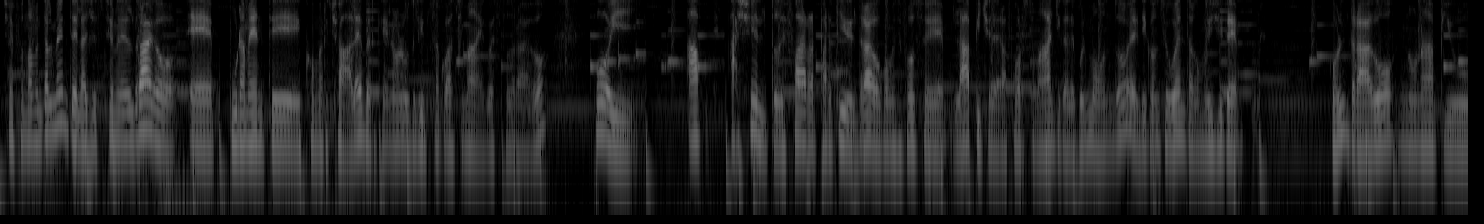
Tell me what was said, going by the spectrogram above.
Cioè, fondamentalmente la gestione del drago è puramente commerciale perché non lo utilizza quasi mai questo drago. Poi ha, ha, scelto di far partire il drago come se fosse l'apice della forza magica di quel mondo e di conseguenza, come dici te, col drago non ha più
